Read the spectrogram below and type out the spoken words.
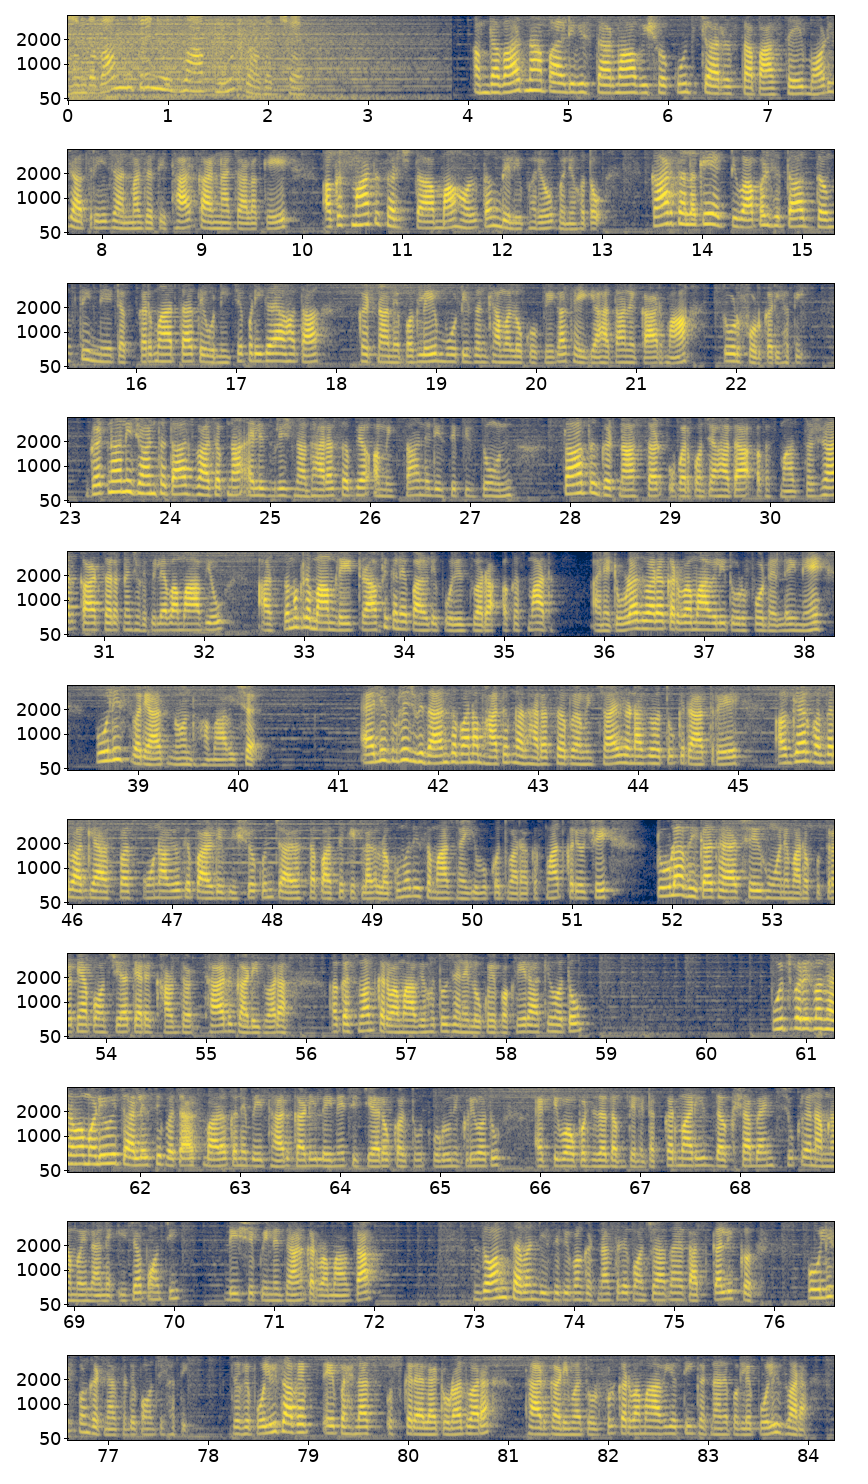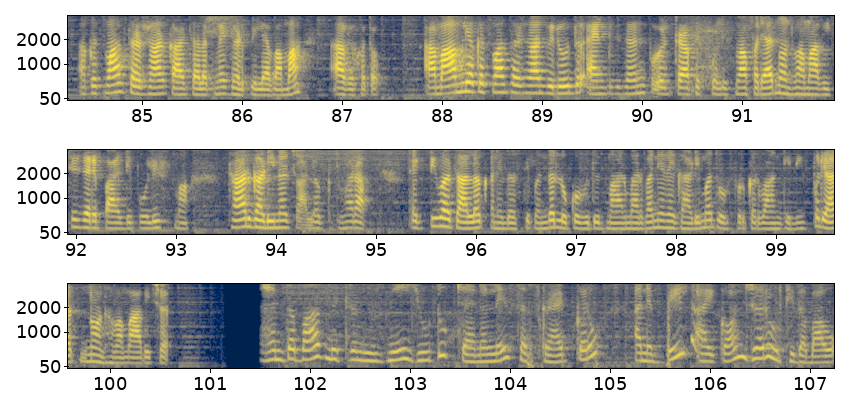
અહેમદાબાદ મિત્ર ન્યૂઝમાં આપનું સ્વાગત છે. અમદાવાદના પાલડી વિસ્તારમાં વિશ્વકુંજ ચાર રસ્તા પાસે મોડી રાત્રે જાનમાં જતી થાર કારના ચાલકે અકસ્માત સર્જતા માહોલ તંગદિલી ભર્યો બન્યો હતો. કાર ચાલકે એક્ટિવા પર જતા દંપતીને ટક્કર મારતા તેઓ નીચે પડી ગયા હતા. ઘટનાને પગલે મોટી સંખ્યામાં લોકો ભેગા થઈ ગયા હતા અને કારમાં તોડફોડ કરી હતી. ઘટનાની જાણ થતાં જ ભાજપના એલિસ બ્રિજના ધારાસભ્ય અમિત શાહ અને ડીસીપી ઝોન સાત ઘટના સ્થળ ઉપર પહોંચ્યા હતા. અકસ્માત સર્જનાર કાર ચાલકને ઝડપી લેવામાં આવ્યો. આ સમગ્ર મામલે ટ્રાફિક અને પાલડી પોલીસ દ્વારા અકસ્માત અને ટોળા દ્વારા કરવામાં આવેલી તોડફોડને લઈને પોલીસ ફરિયાદ નોંધવામાં આવી છે. એલિસ બ્રિજ વિધાનસભાના ભાજપના ધારાસભ્ય અમિત શાહે જણાવ્યું હતું કે રાત્રે અગિયાર પંદર વાગ્યા આસપાસ ફોન આવ્યો કે પાલડી વિશ્વકુંજ ચાર રસ્તા પાસે કેટલાક લઘુમતી સમાજના યુવકો દ્વારા અકસ્માત કર્યો છે. ટોળા ભેગા થયા છે. હું અને મારો પુત્ર ત્યાં પહોંચ્યા ત્યારે ખાડ થાર ગાડી દ્વારા અકસ્માત કરવામાં આવ્યો હતો જેને લોકોએ પકડી રાખ્યો હતો. પૂછપરછમાં જાણવા મળ્યું કે ચાલીસથી પચાસ બાળક અને બે થાર ગાડી લઈને ચિચિયારો કરતું ટોળું નીકળ્યું હતું. એક્ટિવા ઉપર જતા દંપતીને ટક્કર મારી દક્ષાબેન શુક્લ નામના મહિલાને ઈજા પહોંચી. ડીસીપીને જાણ કરવામાં આવતા ઝોન સેવન ડીસીપી પણ ઘટનાસ્થળે પહોંચ્યા હતા અને તાત્કાલિક પોલીસ પણ ઘટનાસ્થળે પહોંચી હતી. જોકે પોલીસ આવે તે પહેલાં જ ઉશ્કેરાયેલા ટોળા દ્વારા થાર ગાડીમાં તોડફોડ કરવામાં આવી હતી. ઘટનાને પગલે પોલીસ દ્વારા અકસ્માત સર્જનાર કાર ચાલકને ઝડપી લેવામાં આવ્યો હતો. આ મામલે અકસ્માત સર્જનાર વિરુદ્ધ એન્ડ ડિવિઝન ટ્રાફિક પોલીસમાં ફરિયાદ નોંધવામાં આવી છે. જ્યારે પાલડી પોલીસમાં થાર ગાડીના ચાલક દ્વારા એક્ટિવા ચાલક અને દસથી પંદર લોકો વિરુદ્ધ માર મારવાની અને ગાડીમાં તોડફોડ કરવા અંગેની ફરિયાદ નોંધવામાં આવી છે. અહેમદાબાદ મિત્ર ન્યૂઝની યુટ્યુબ ચેનલને સબસ્ક્રાઇબ કરો અને બેલ આઇકોન જરૂરથી દબાવો.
